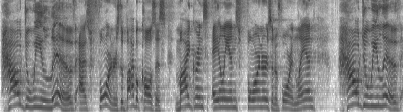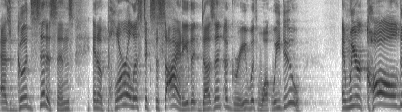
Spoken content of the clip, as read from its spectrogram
How do we live as foreigners? The Bible calls us migrants, aliens, foreigners in a foreign land. How do we live as good citizens in a pluralistic society that doesn't agree with what we do? And we are called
